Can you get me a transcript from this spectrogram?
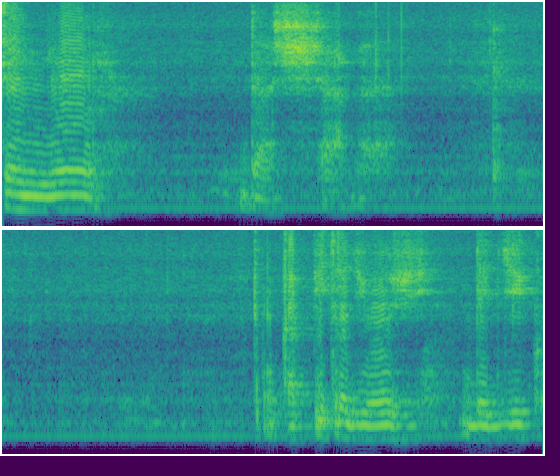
senhor da chaga. O capítulo de hoje dedico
